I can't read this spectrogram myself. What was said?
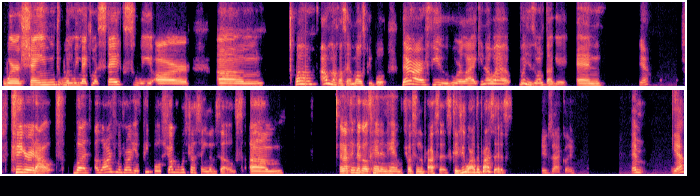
we're shamed when we make mistakes. We are um well, I'm not gonna say most people. There are a few who are like, you know what, we're just gonna thug it and yeah, figure it out. But a large majority of people struggle with trusting themselves. Um, and I think that goes hand in hand with trusting the process because you are the process. Exactly. And yeah,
